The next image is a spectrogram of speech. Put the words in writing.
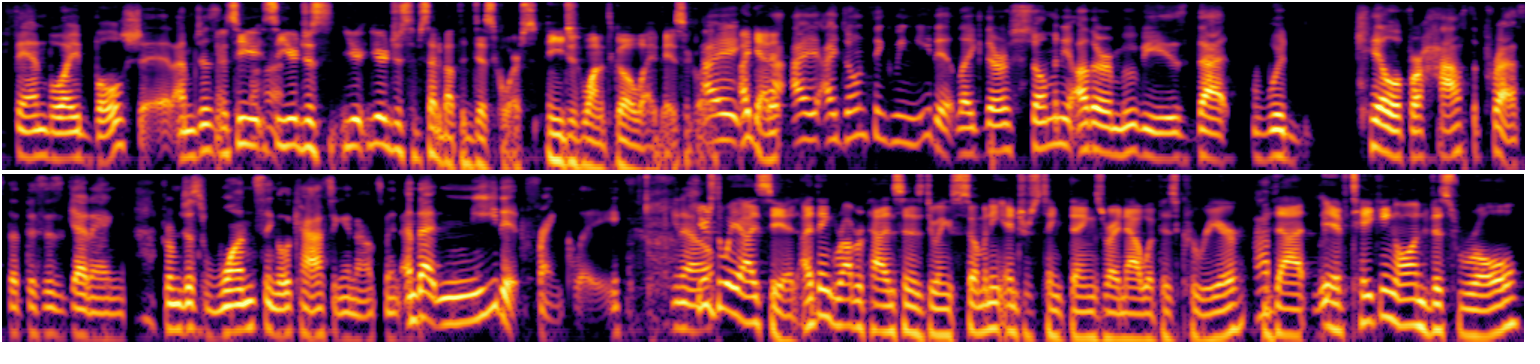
Fanboy bullshit. I'm just. So you, so you're just you're, you're just upset about the discourse, and you just want it to go away, basically. I, I get yeah, it. I, I don't think we need it. Like there are so many other movies that would kill for half the press that this is getting from just one single casting announcement and that need it frankly you know Here's the way I see it. I think Robert Pattinson is doing so many interesting things right now with his career that if taking on this role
